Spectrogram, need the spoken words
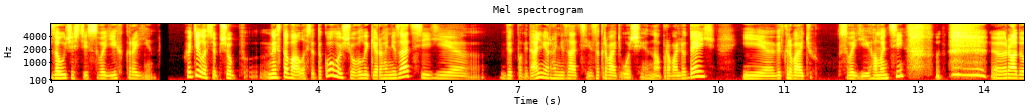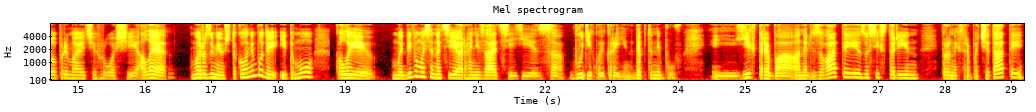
за участі своїх країн. Хотілося б, щоб не ставалося такого, що великі організації відповідальні організації закривають очі на права людей і відкривають свої гаманці, радо приймаючи гроші. Але ми розуміємо, що такого не буде, і тому, коли ми дивимося на ці організації з будь-якої країни, де б ти не був, і їх треба аналізувати з усіх сторін, про них треба читати,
